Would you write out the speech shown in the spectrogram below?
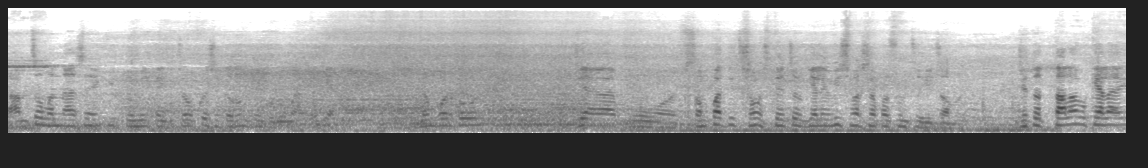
तर आमचं म्हणणं असं आहे की तुम्ही त्यांची चौकशी करून ते गुन्हे मागे घ्या. नंबर दोन त्या संपादित संस्थेचं गेल्या वीस वर्षापासूनचं हे चालू आहे. जिथं तलाव केला आहे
